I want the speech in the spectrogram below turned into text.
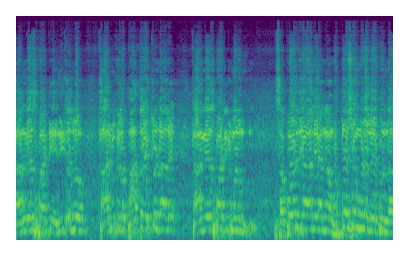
కాంగ్రెస్ పార్టీ ఎన్నికల్లో కార్మికుల పాత్ర ఎట్లుండాలి కాంగ్రెస్ పార్టీకి మనం సపోర్ట్ చేయాలి అన్న ఉద్దేశం కూడా లేకుండా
